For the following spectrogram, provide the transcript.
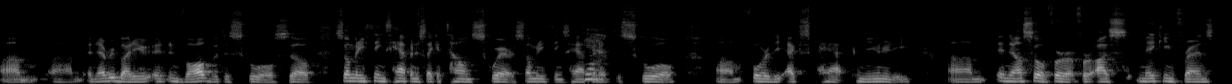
um, um, and everybody involved with the school. So so many things happen. It's like a town square. So many things happen yeah. at the school um, for the expat community um, and also for for us making friends.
